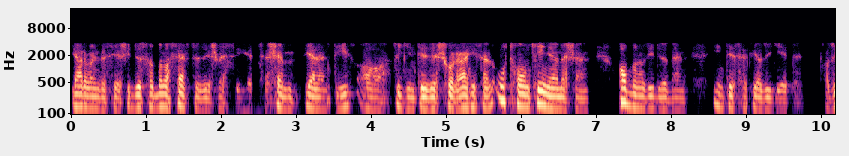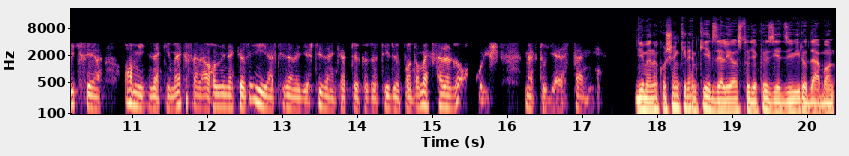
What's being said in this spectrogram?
járványveszélyes időszakban a fertőzés veszélyét sem jelenti a ügyintézés során, hiszen otthon kényelmesen abban az időben intézheti az ügyét az ügyfél, ami neki megfelel, ha őnek az éjjel 11 és 12 között időpont a megfelelő, akkor is meg tudja ezt tenni. Nyilván akkor senki nem képzeli azt, hogy a közjegyző irodában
